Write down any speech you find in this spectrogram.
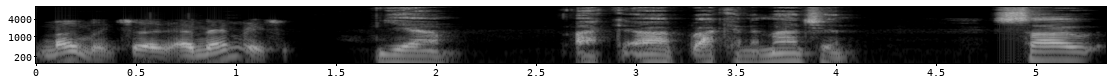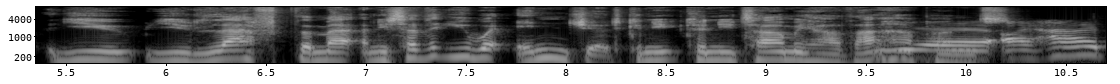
moments and uh, memories. Yeah, I, I, I can imagine. So you you left the Met, and you said that you were injured. Can you can you tell me how that happened? Yeah, I had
